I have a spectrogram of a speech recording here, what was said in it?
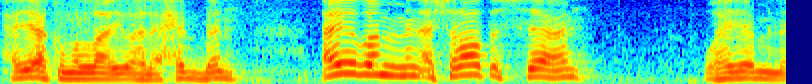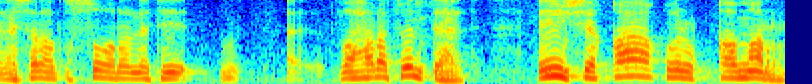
حياكم الله أيها الأحبة. أيضا من أشراط الساعة وهي من الأشراط الصغرى التي ظهرت وانتهت انشقاق القمر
